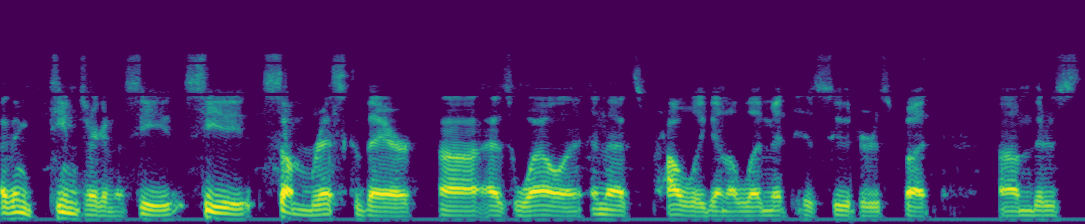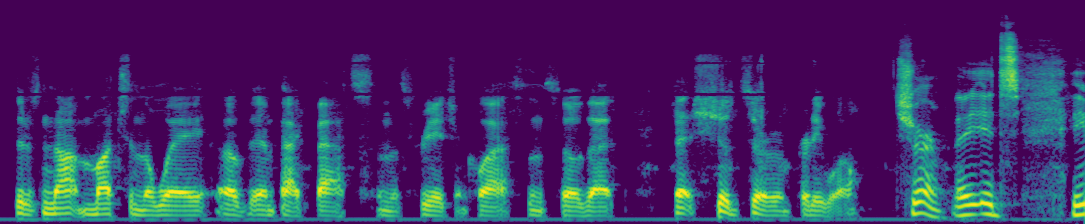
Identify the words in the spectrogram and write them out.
I think teams are going to see see some risk there uh, as well, and, and that's probably going to limit his suitors. But um, there's there's not much in the way of impact bats in this free agent class, and so that that should serve him pretty well. Sure, it's he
